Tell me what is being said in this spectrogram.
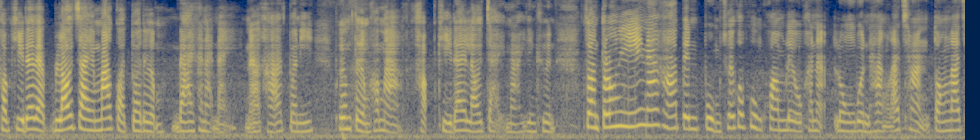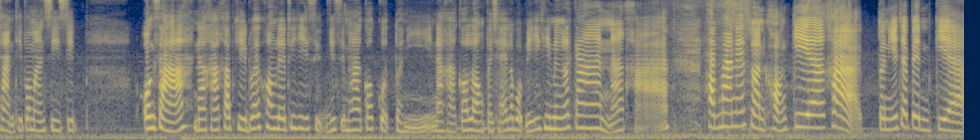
ขับขี่ได้แบบเล้าใจมากกว่าตัวเดิมได้ขนาดไหนนะคะ ตัวนี้เพิ่มเติมเข้ามาขับขี่ได้เล้าใจมากยิ่งขึ้น ส่วนตรงนี้นะคะเป็นปุ่มช่วยควบคุมความเร็วขณะลงบนทางลาดชันตรงลาดชันที่ประมาณ 40 องศานะคะขับขี่ด้วยความเร็วที่ 20 25 ก็กดตัวนี้นะคะ ก็ลองไปใช้ระบบนี้อีกทีนึงละกันนะคะ ถัดมาในส่วนของเกียร์ค่ะ ตัวนี้จะเป็นเกียร์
